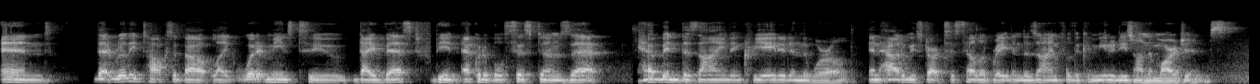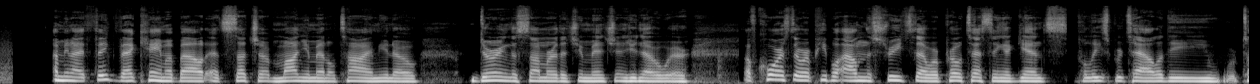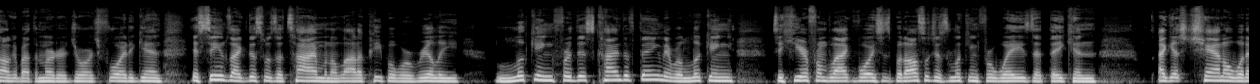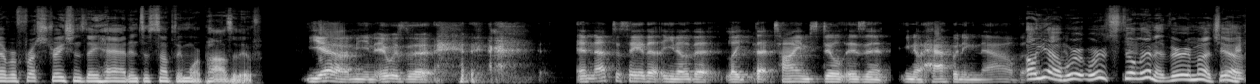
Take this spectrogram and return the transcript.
and that really talks about like what it means to divest the inequitable systems that have been designed and created in the world and how do we start to celebrate and design for the communities on the margins i mean i think that came about at such a monumental time you know during the summer that you mentioned you know where of course there were people out in the streets that were protesting against police brutality we're talking about the murder of george floyd again it seems like this was a time when a lot of people were really looking for this kind of thing they were looking to hear from black voices but also just looking for ways that they can I guess, channel whatever frustrations they had into something more positive. Yeah, I mean, it was a. and not to say that you know that like that time still isn't you know happening now but oh yeah like, we're we're still yeah. in it very much yeah.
